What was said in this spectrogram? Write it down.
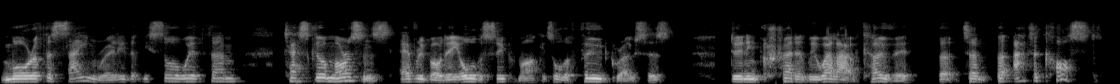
more of the same, really, that we saw with um, Tesco and Morrison's. Everybody, all the supermarkets, all the food grocers, doing incredibly well out of COVID, but um, but at a cost.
